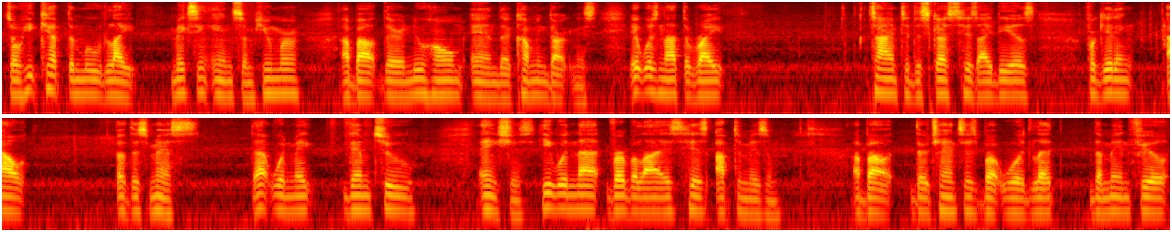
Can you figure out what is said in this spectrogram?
So he kept the mood light, mixing in some humor about their new home and the coming darkness. It was not the right time to discuss his ideas for getting out of this mess. That would make them too anxious. He would not verbalize his optimism about their chances, but would let the men feel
